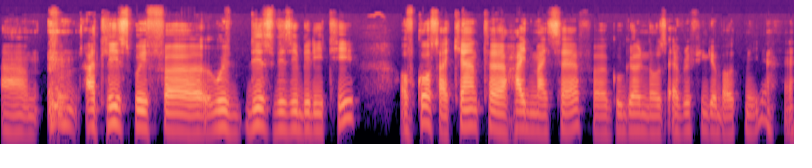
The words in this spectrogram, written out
um, at least with uh, with this visibility. Of course, I can't uh, hide myself. Google knows everything about me.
